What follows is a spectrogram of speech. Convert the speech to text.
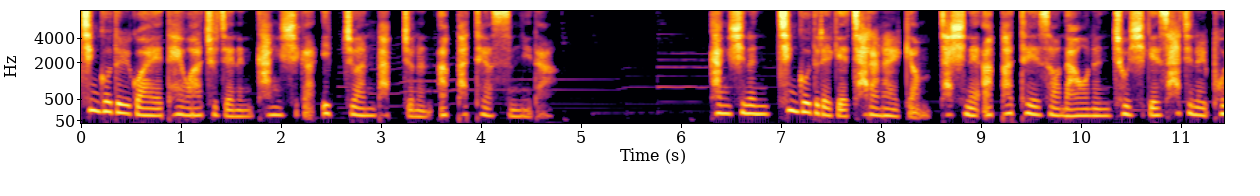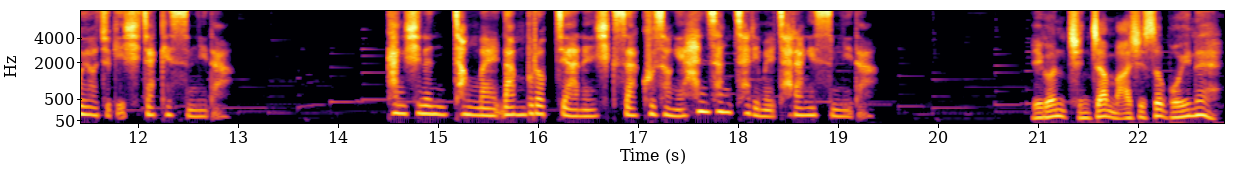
친구들과의 대화 주제는 강 씨가 입주한 밥 주는 아파트였습니다. 강 씨는 친구들에게 자랑할 겸 자신의 아파트에서 나오는 조식의 사진을 보여주기 시작했습니다. 강 씨는 정말 남부럽지 않은 식사 구성의 한상 차림을 자랑했습니다. 이건 진짜 맛있어 보이네.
